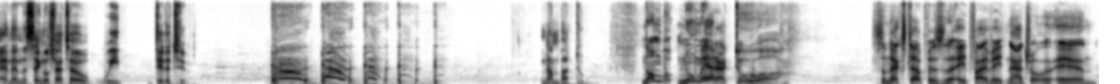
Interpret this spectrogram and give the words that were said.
And then the single chateau, we did a two. Number two. Number numero two. So next up is the 858 Natural, and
